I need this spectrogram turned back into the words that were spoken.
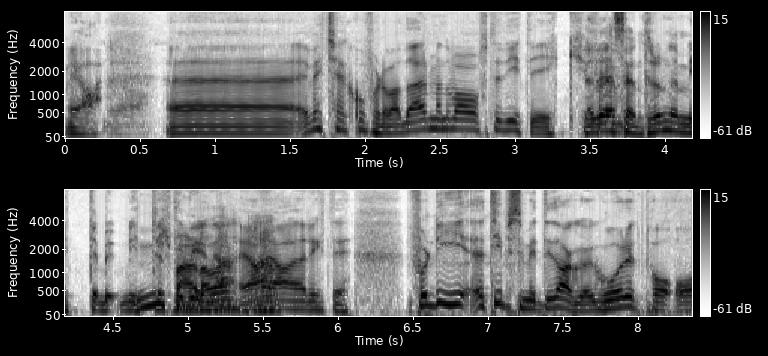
Ja. Eh, Jeg vet ikke helt hvorfor det var der, men det var ofte dit det gikk. Ja, det er sentrum, det er midt i, midt i byen, ja. Ja, riktig. Fordi eh, tipset mitt i dag går ut på å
